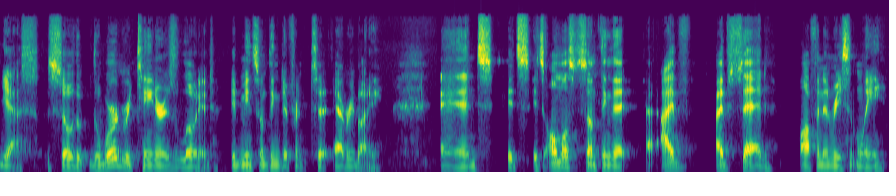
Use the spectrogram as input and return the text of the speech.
Yes. So the, the word retainer is loaded. It means something different to everybody. And it's it's almost something that I've I've said often and recently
